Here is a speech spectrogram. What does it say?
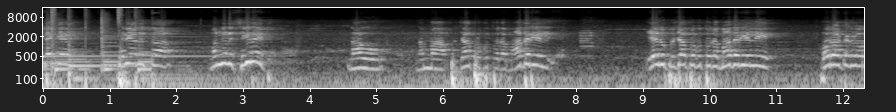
ಇದಕ್ಕೆ ಸರಿಯಾದಂತ ಮನ್ನಣೆ ಸಿಗದೇ ಇತ್ತು ನಾವು ನಮ್ಮ ಪ್ರಜಾಪ್ರಭುತ್ವದ ಮಾದರಿಯಲ್ಲಿ ಏನು ಪ್ರಜಾಪ್ರಭುತ್ವದ ಮಾದರಿಯಲ್ಲಿ ಹೋರಾಟಗಳು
